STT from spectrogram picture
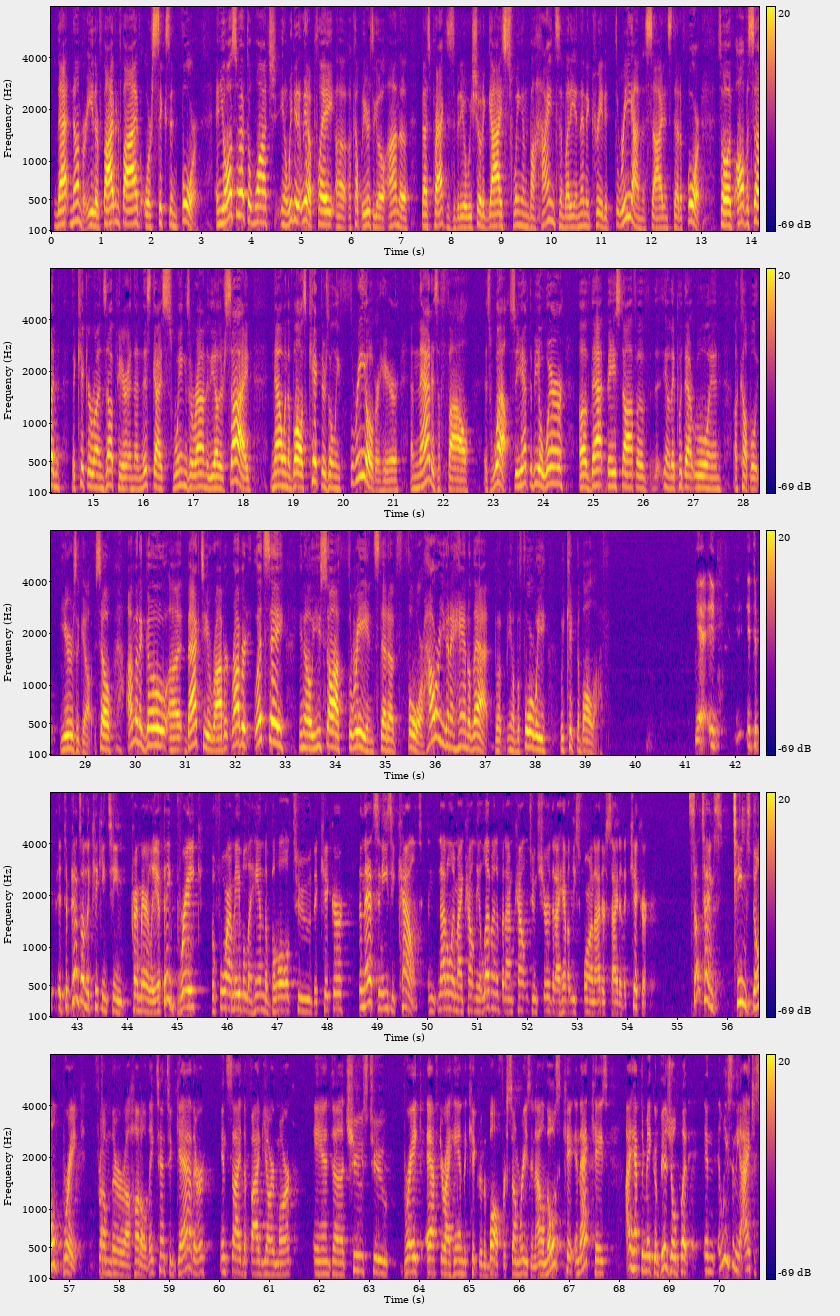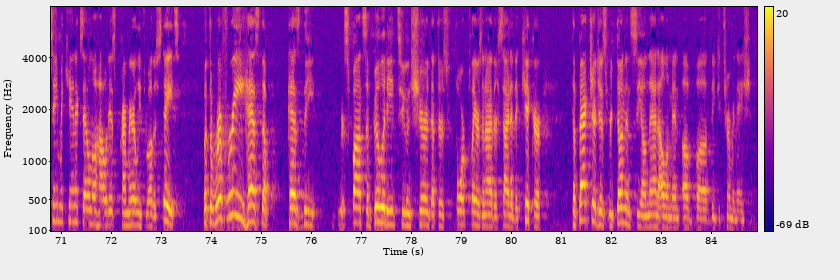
that number, either five and five or six and four. And you also have to watch. You know, we did it we had a play uh, a couple years ago on the best practice video. We showed a guy swinging behind somebody, and then it created three on the side instead of four. So if all of a sudden the kicker runs up here, and then this guy swings around to the other side, now, when the ball is kicked, there's only three over here, and that is a foul as well. So you have to be aware of that based off of, you know, they put that rule in a couple years ago. So I'm going to go uh, back to you, Robert. Robert, let's say, you know, you saw three instead of four. How are you going to handle that, but, you know, before we, we kick the ball off? Yeah, it, it, de- it depends on the kicking team primarily. If they break before I'm able to hand the ball to the kicker, then that's an easy count. And not only am I counting the 11, but I'm counting to ensure that I have at least four on either side of the kicker. Sometimes teams don't break from their uh, huddle. They tend to gather inside the five yard mark and uh, choose to break after I hand the kicker the ball for some reason. Now, in, those ca- in that case, I have to make a visual, but in, at least in the IHSA mechanics, I don't know how it is primarily through other states, but the referee has the, has the responsibility to ensure that there's four players on either side of the kicker. The back judge's redundancy on that element of uh, the determination.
